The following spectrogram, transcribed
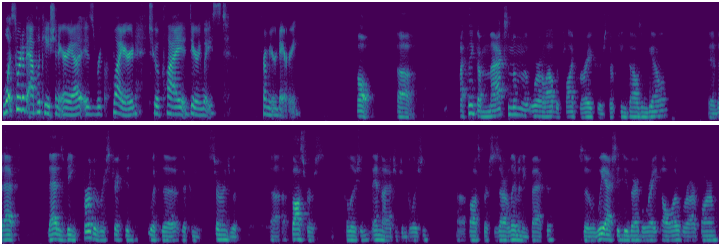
What sort of application area is required to apply dairy waste from your dairy? Oh, uh, I think a maximum that we're allowed to apply per acre is thirteen thousand gallon. And that, that is being further restricted with the, the concerns with uh, phosphorus pollution and nitrogen pollution. Uh, Phosphorus is our limiting factor. So we actually do variable rate all over our farm.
